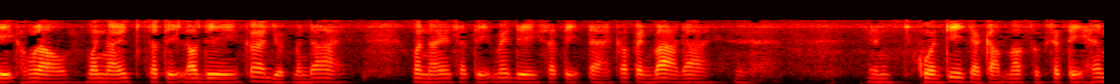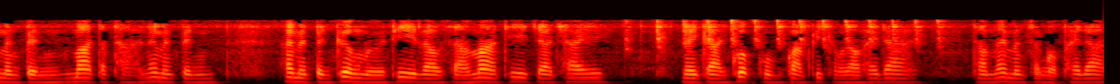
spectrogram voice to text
ติของเรา วันไหนสติเราดีก็หยุดมันได้ วันไหนสติไม่ดีสติแตกก็เป็นบ้าได้ฉะนั้นควรที่จะกลับมาฝึกสติให้มันเป็นมาตรฐานให้มันเป็น ให้มันเป็นเครื่องมือที่เราสามารถที่จะใช้ในการควบคุมความคิดของเราให้ได้ทำให้มันสงบให้ได้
